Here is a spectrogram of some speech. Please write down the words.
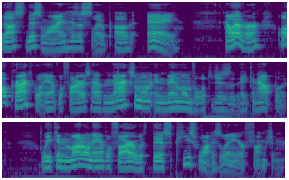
Thus, this line has a slope of A. However, all practical amplifiers have maximum and minimum voltages that they can output. We can model an amplifier with this piecewise linear function.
